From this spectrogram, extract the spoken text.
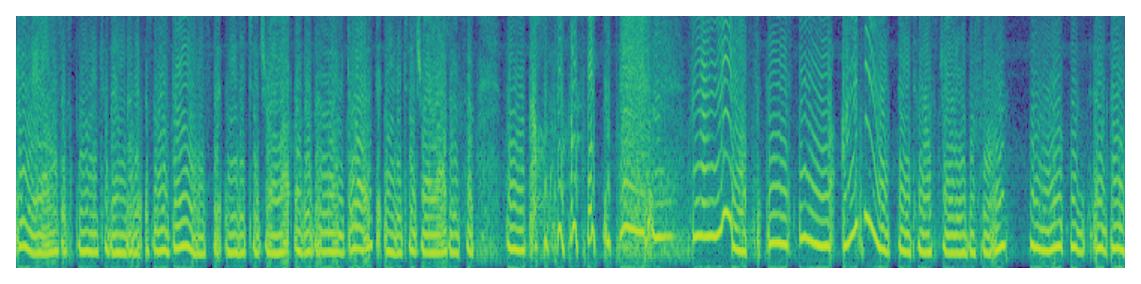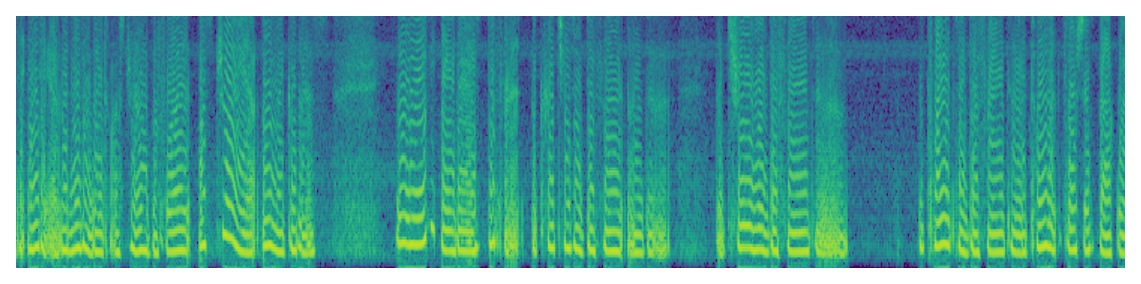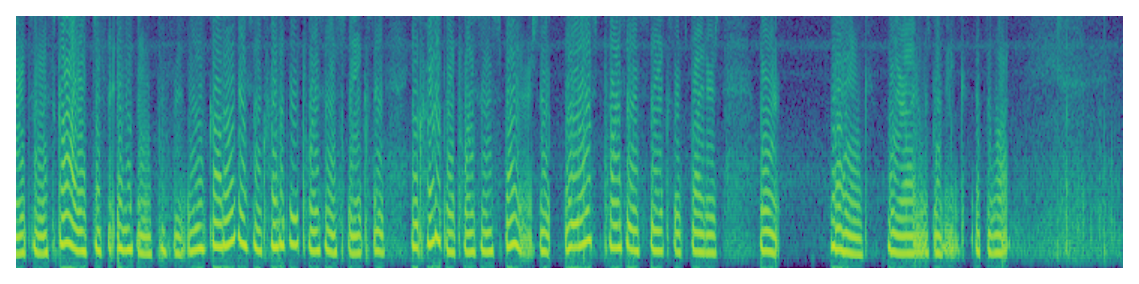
Anyway, I was explaining to them that it was my bones that needed to dry out rather than my blood that needed to dry out, and so they were complying. so I went, and, you know, I've never been to Australia before. You know, I've, I've been to India. I've never been to Australia before. Australia, oh my goodness. You know, everything there is different. The creatures are different, and the, the trees are different, and the the plants are different and the toilet flushes backwards and the sky is different, everything is different. And you've got all these incredibly poisonous snakes and incredibly poisonous spiders. And the most poisonous snakes and spiders were living where I was living at the what.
